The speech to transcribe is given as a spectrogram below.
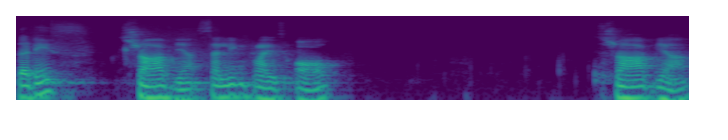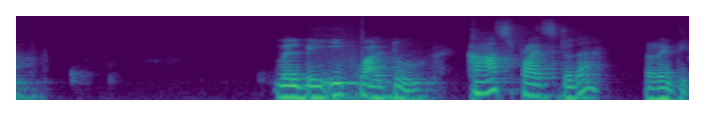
that is Shravya selling price of Shravya will be equal to cost price to the Riddhi.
